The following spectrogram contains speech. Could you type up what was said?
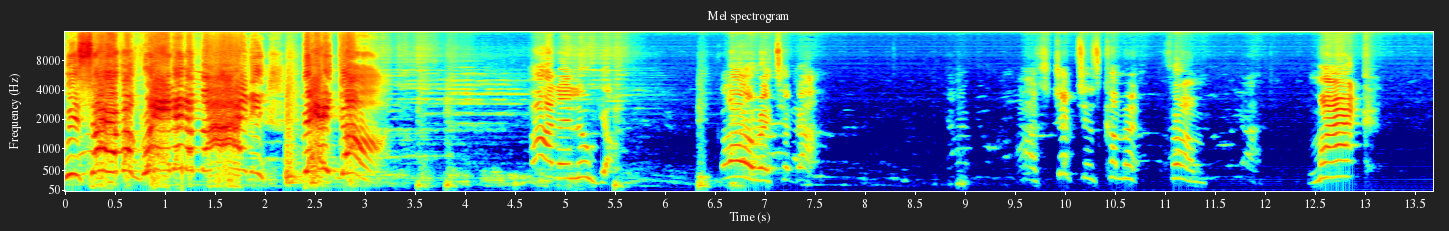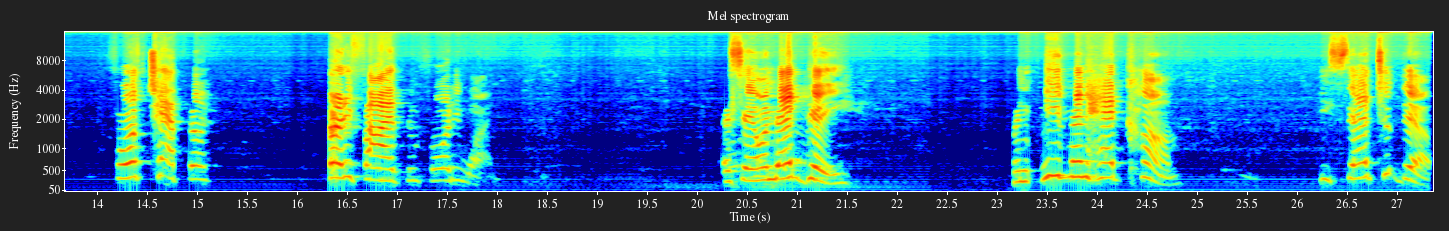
We serve a great and a mighty big God. Hallelujah. Glory to God. Our scriptures coming from Mark, fourth chapter, 35 through 41. It say, on that day, when evening had come, he said to them,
